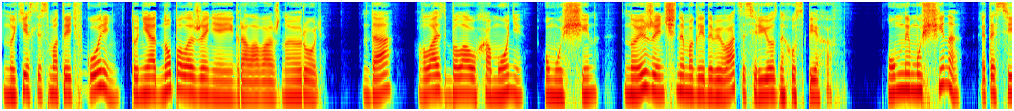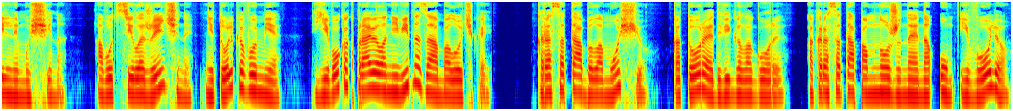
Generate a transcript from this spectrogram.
Но если смотреть в корень, то ни одно положение играло важную роль. Да, Власть была у Хамони, у мужчин, но и женщины могли добиваться серьезных успехов. Умный мужчина это сильный мужчина, а вот сила женщины не только в уме. Его, как правило, не видно за оболочкой. Красота была мощью, которая двигала горы, а красота, помноженная на ум и волю,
